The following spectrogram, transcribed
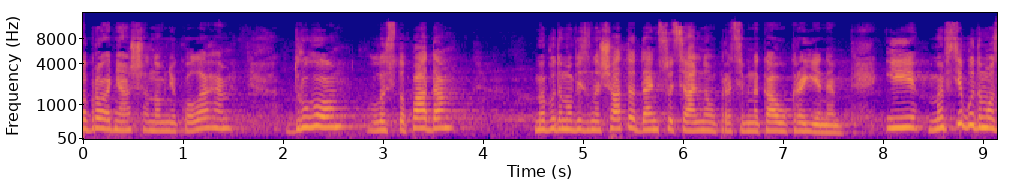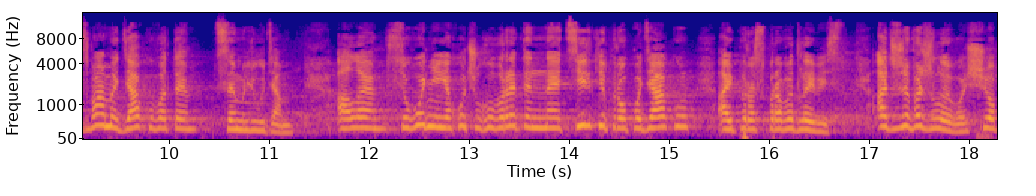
Доброго дня, шановні колеги. 2 листопада ми будемо відзначати День соціального працівника України. І ми всі будемо з вами дякувати цим людям. Але сьогодні я хочу говорити не тільки про подяку, а й про справедливість. Адже важливо, щоб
